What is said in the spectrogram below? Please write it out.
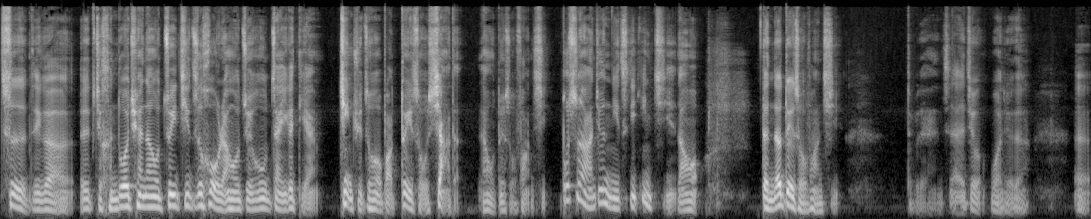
次这个呃，就很多圈，然后追击之后，然后最后在一个点进去之后，把对手吓的，然后对手放弃。不是啊，就是你自己应急，然后等着对手放弃，对不对？这就我觉得，呃，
